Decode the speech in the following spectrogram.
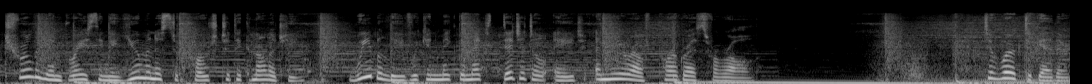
truly embracing a humanist approach to technology, we believe we can make the next digital age an era of progress for all. To work together,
